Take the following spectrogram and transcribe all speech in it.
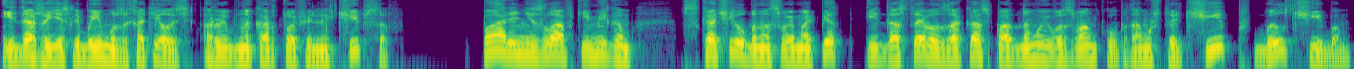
И даже если бы ему захотелось рыбно-картофельных чипсов, парень из лавки мигом вскочил бы на свой мопед и доставил заказ по одному его звонку, потому что чип был чибом.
